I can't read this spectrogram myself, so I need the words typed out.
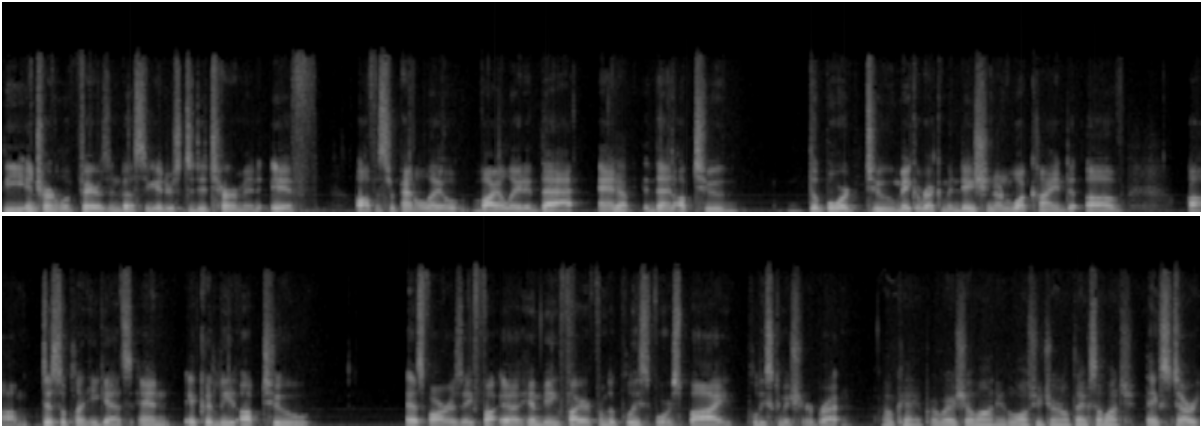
the internal affairs investigators to determine if Officer Pantaleo violated that, and Yep. then up to the board to make a recommendation on what kind of um, discipline he gets, and it could lead up to as far as a fi- uh, him being fired from the police force by Police Commissioner Bratton. Okay, Pervaiz Shallwani of the Wall Street Journal, thanks so much. Thanks, Terry.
